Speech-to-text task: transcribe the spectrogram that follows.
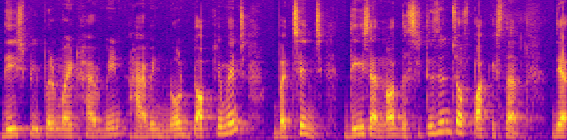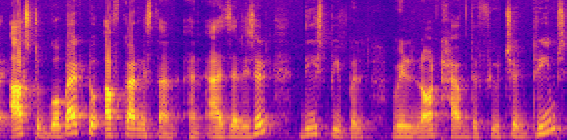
these people might have been having no documents, but since these are not the citizens of Pakistan, they are asked to go back to Afghanistan and as a result, these people will not have the future dreams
